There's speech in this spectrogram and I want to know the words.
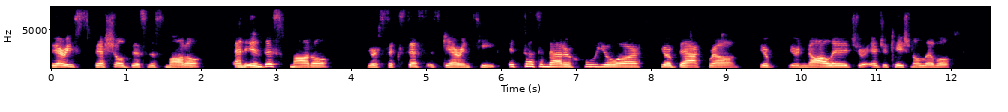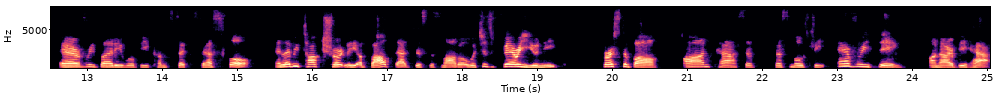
very special business model. And in this model, your success is guaranteed. It doesn't matter who you are, your background, your, your knowledge, your educational level, everybody will become successful. And let me talk shortly about that business model, which is very unique. First of all, on passive does mostly everything on our behalf.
